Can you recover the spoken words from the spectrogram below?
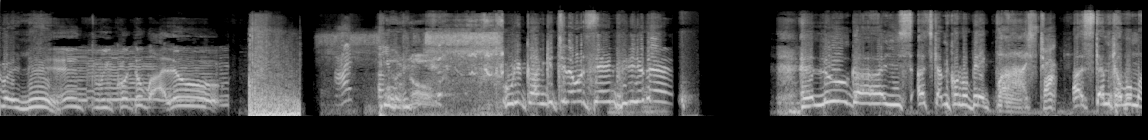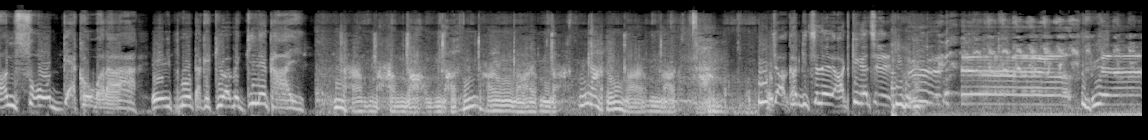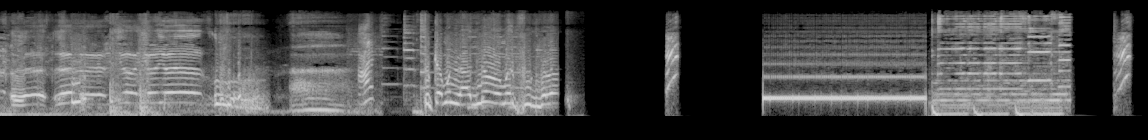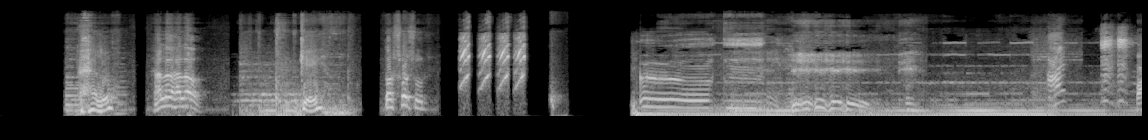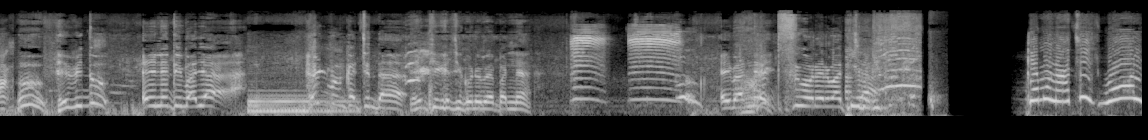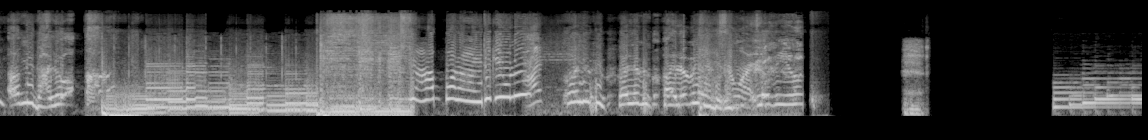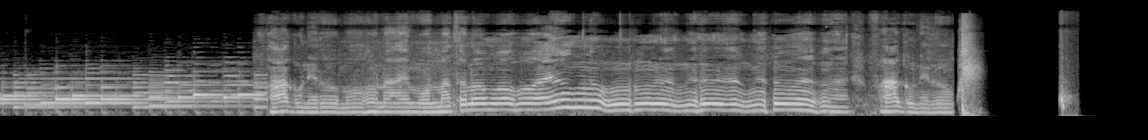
বাইনে তুই কত ভালো। উড়ে কান আমার সেন্ট ফিরিয়ে দে হ্যালো গাইস আজকে আমি করব ব্রেকফাস্ট আজকে আমি খাব মাংস। দেখো বাড়া এই পুরোটাকে কীভাবে গিলে খাই। যা খা গিয়েছিলে আটকে গেছে। কেমন লাগল আমার ফুটবল হ্যালো হ্যালো হ্যালো কে? তোর শ্বশুর। হেবি তো এই তুই বাজা। হেড বঙ্কাচ্ছেন দা। ঠিক আছে কোনো ব্যাপার না। এইবার নে শুয়োরের বাচ্চা। কেমন আছিস বল? আমি ভালো। এটা কি হলো? I love you, I love you, I love you, I love you. ফাগুনের মোহনায় মন মাতানো মোহায় Fago, Nerão.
